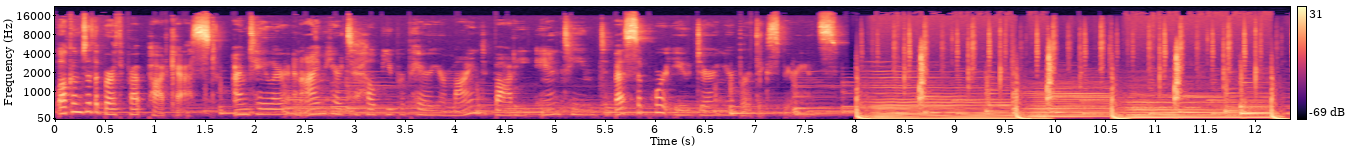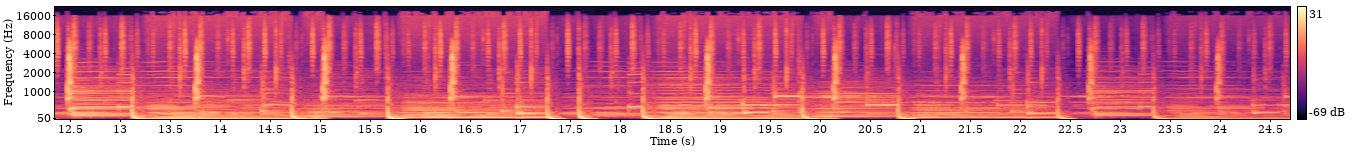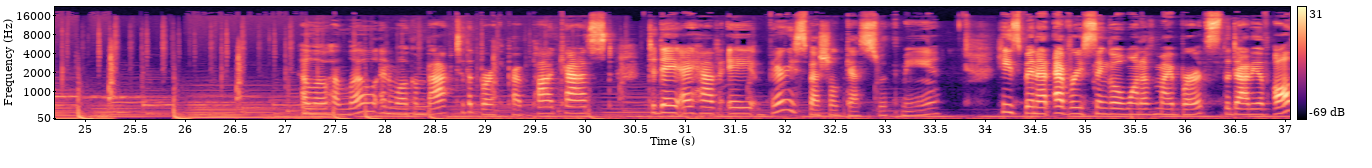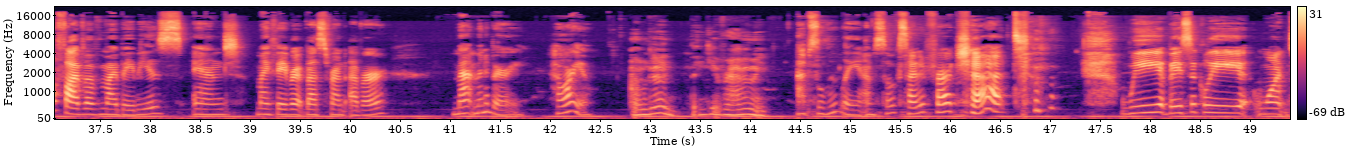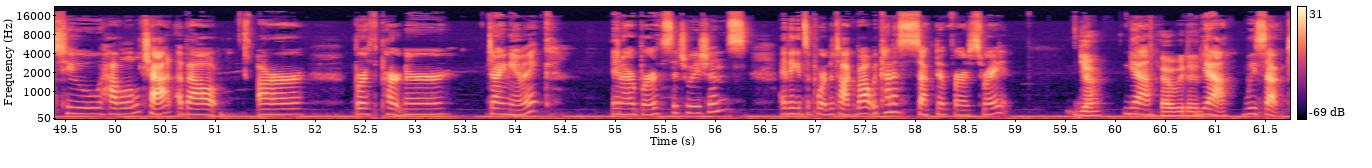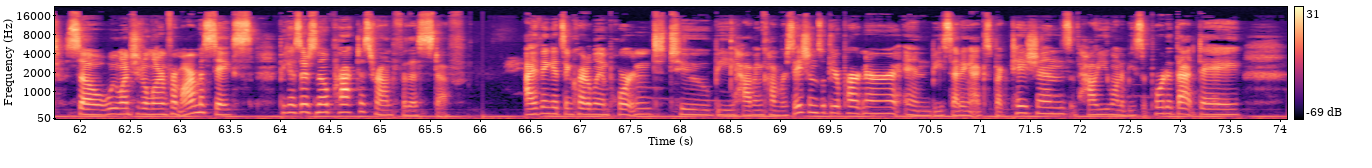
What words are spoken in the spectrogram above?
Welcome to the Birth Prep Podcast. I'm Taylor, and I'm here to help you prepare your mind, body, and team to best support you during your birth experience. To the Birth Prep Podcast. Today I have a very special guest with me. He's been at every single one of my births, the daddy of all five of my babies, and my favorite best friend ever, Matt Minaberry. How are you? I'm good. Thank you for having me. Absolutely. I'm so excited for our chat. we basically want to have a little chat about our birth partner dynamic in our birth situations. I think it's important to talk about. We kind of sucked at first, right? Yeah, Yeah. yeah, we did. Yeah, we sucked. So we want you to learn from our mistakes because there's no practice round for this stuff. I think it's incredibly important to be having conversations with your partner and be setting expectations of how you want to be supported that day.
